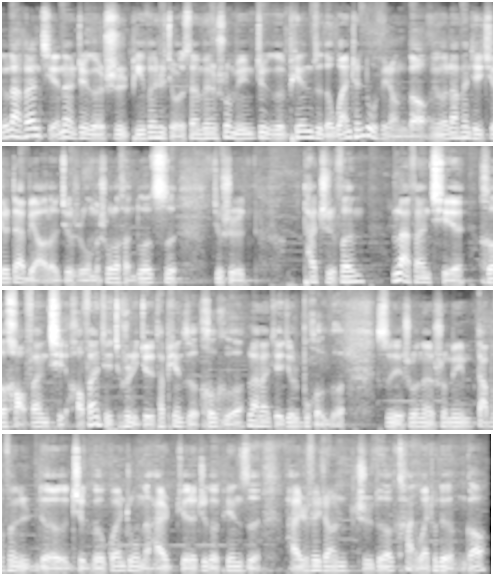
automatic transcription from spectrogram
这个烂番茄呢，这个是评分是九十三分，说明这个片子的完成度非常高。因为烂番茄其实代表了，就是我们说了很多次，就是它只分烂番茄和好番茄，好番茄就是你觉得它片子合格，烂番茄就是不合格。所以说呢，说明大部分的这个观众呢，还是觉得这个片子还是非常值得看，完成度很高。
